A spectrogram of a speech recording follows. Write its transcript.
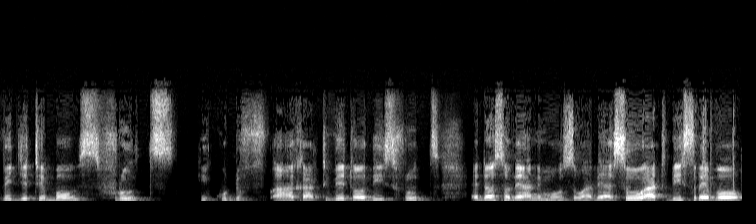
vegetables, fruits, he could uh, cultivate all these fruits, and also the animals were there. So at this level,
